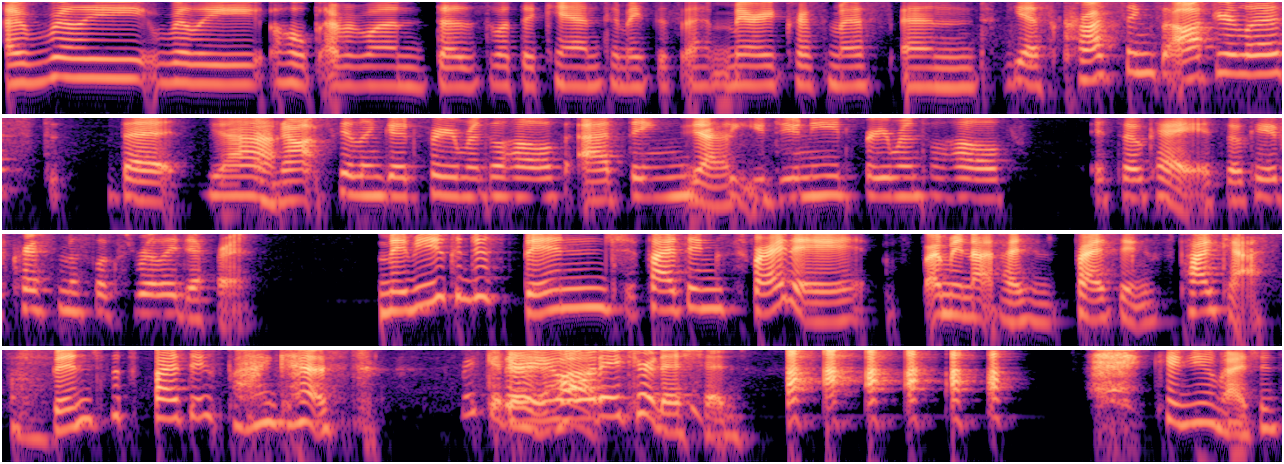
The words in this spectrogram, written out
I really, really hope everyone does what they can to make this a Merry Christmas. And Yes, cross things off your list that yeah, are not feeling good for your mental health. Add things Yes. that you do need for your mental health. It's okay. It's okay if Christmas looks really different. Maybe you can just binge Five Things Friday. I mean, not Five Things, Five Things podcast. Binge the Five Things podcast. Make it a holiday tradition. Can you imagine?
